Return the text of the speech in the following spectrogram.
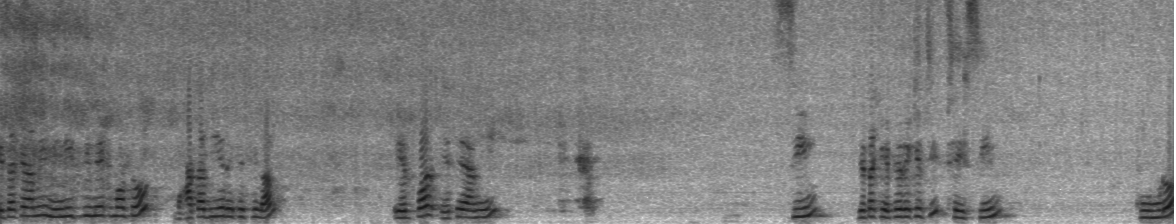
এটাকে আমি মিনিট তিনেক মতো ঢাকা দিয়ে রেখেছিলাম। এরপর এতে আমি সিম, যেটা কেটে রেখেছি, সেই সিম, কুমড়ো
